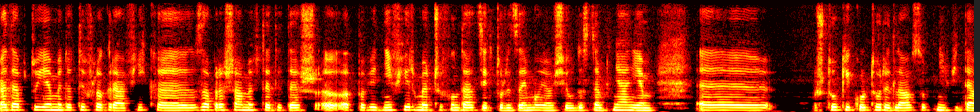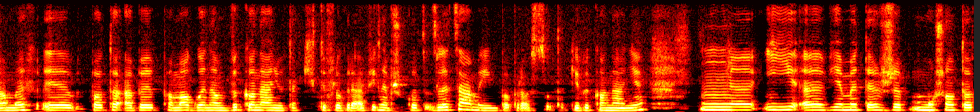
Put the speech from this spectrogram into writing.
adaptujemy do tyflografik. E, zapraszamy wtedy też e, odpowiednie firmy czy fundacje, które zajmują się udostępnianiem e, sztuki kultury dla osób niewidomych, po to, aby pomogły nam w wykonaniu takich tyflografik. Na przykład zlecamy im po prostu takie wykonanie. Mm, I wiemy też, że muszą to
